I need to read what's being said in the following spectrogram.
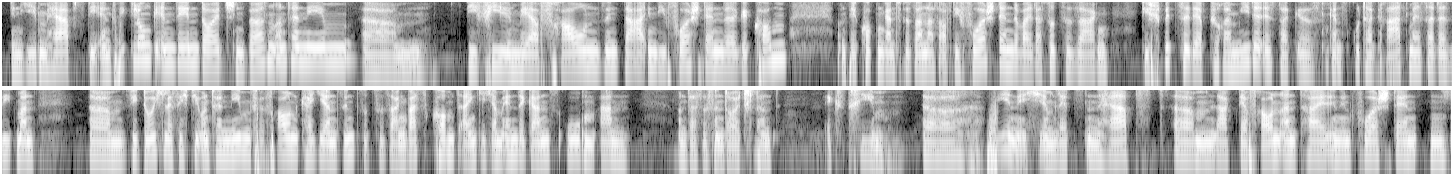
in jedem Herbst die Entwicklung in den deutschen Börsenunternehmen. Ähm, wie viel mehr Frauen sind da in die Vorstände gekommen. Und wir gucken ganz besonders auf die Vorstände, weil das sozusagen die Spitze der Pyramide ist. Da ist ein ganz guter Gradmesser. Da sieht man, ähm, wie durchlässig die Unternehmen für Frauenkarrieren sind sozusagen. Was kommt eigentlich am Ende ganz oben an? Und das ist in Deutschland extrem äh, wenig. Im letzten Herbst ähm, lag der Frauenanteil in den Vorständen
